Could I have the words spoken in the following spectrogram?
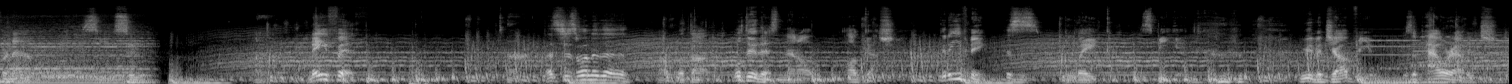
for now. See you soon. Uh, May 5th. Uh, that's just one of the... Oh, we'll, we'll do this and then I'll, I'll gush. Good evening. This is Blake speaking. we have a job for you. There's a power outage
